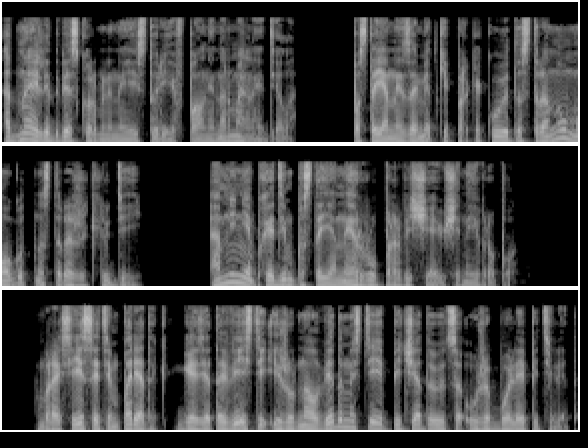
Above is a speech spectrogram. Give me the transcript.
Одна или две скормленные истории — вполне нормальное дело. Постоянные заметки про какую-то страну могут насторожить людей. А мне необходим постоянный рупор, вещающий на Европу. В России с этим порядок. Газета «Вести» и журнал «Ведомости» печатаются уже более пяти лет.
